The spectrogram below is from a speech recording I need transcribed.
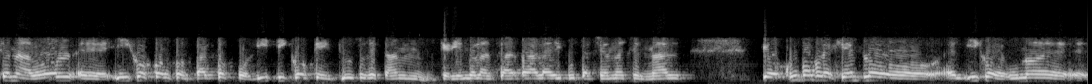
senador, eh, hijo con contactos políticos que incluso se están queriendo lanzar para la Diputación Nacional que ocupa, por ejemplo, el hijo de uno de,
